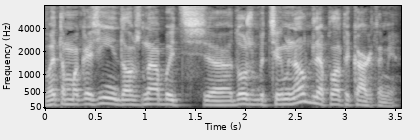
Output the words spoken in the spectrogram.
В этом магазине должна быть, э, должен быть терминал для оплаты картами.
